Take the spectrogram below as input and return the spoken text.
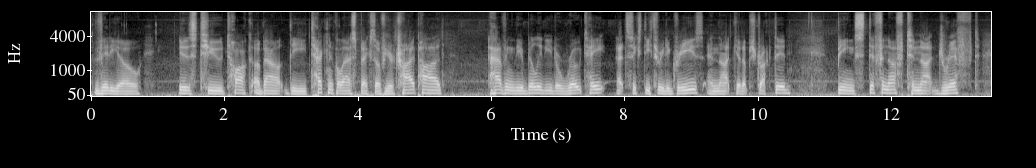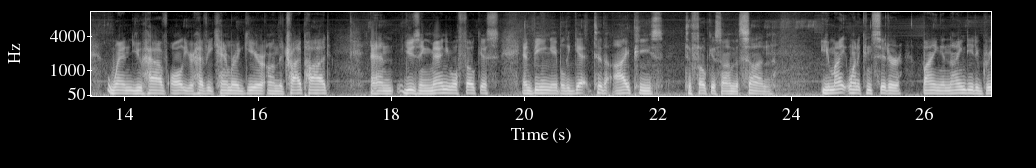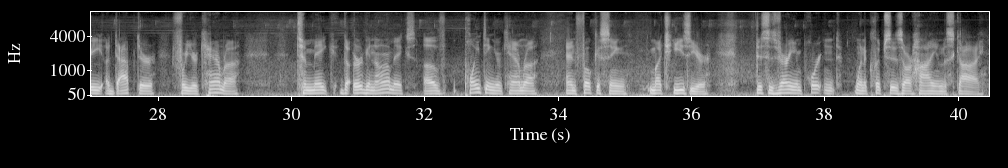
video is to talk about the technical aspects of your tripod, having the ability to rotate at 63 degrees and not get obstructed, being stiff enough to not drift when you have all your heavy camera gear on the tripod, and using manual focus and being able to get to the eyepiece to focus on the sun. You might want to consider buying a 90 degree adapter for your camera to make the ergonomics of pointing your camera and focusing much easier. This is very important when eclipses are high in the sky.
